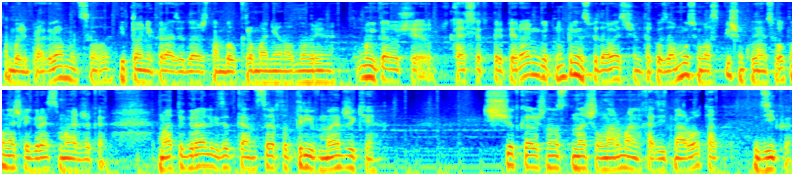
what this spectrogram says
Там были программы целые. И Тоник Радио даже там был Карманьон одно время. Мы, короче, кассету припираем, говорит, ну, в принципе, давайте чем-то такое замусим, вас пишем куда-нибудь. Вот мы начали играть с Мэджика. Мы отыграли где-то концерта три в Мэджике. Что-то, короче, у нас начал нормально ходить народ так, дико.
